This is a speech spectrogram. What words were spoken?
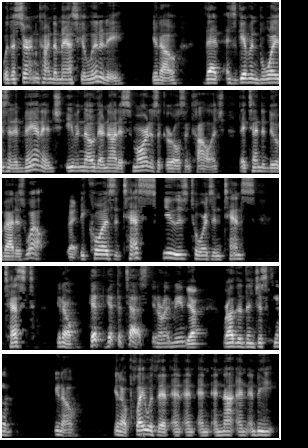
with a certain kind of masculinity you know that has given boys an advantage, even though they're not as smart as the girls in college, they tend to do about as well. Right. Because the test skews towards intense test, you know, hit hit the test, you know what I mean? Yeah. Rather than just kind of, you know, you know, play with it and and and, and not and, and be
